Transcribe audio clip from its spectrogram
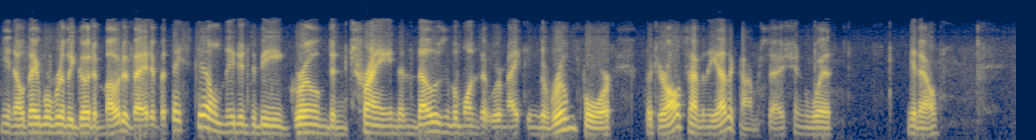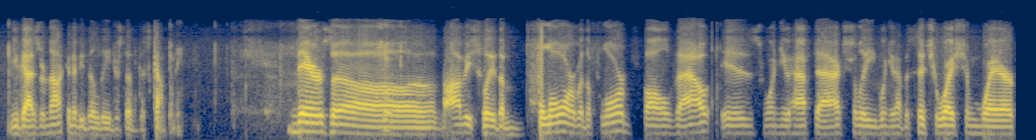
you know, they were really good and motivated, but they still needed to be groomed and trained, and those are the ones that we're making the room for. But you're also having the other conversation with, you know, you guys are not going to be the leaders of this company. There's a obviously the floor where the floor falls out is when you have to actually when you have a situation where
